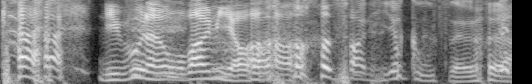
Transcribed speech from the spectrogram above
看，你不能，我帮你好不好？我操，你就骨折了 啊。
